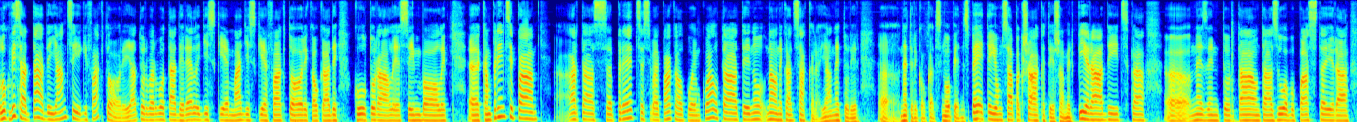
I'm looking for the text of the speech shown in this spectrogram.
lūk, visādi tādi jancīgi faktori, ja? tur var būt tādi reliģiskie, maģiskie faktori, kaut kādi kultūrālie simboli, kam principā ar tās preces vai pakalpojumu kvalitāti nu, nav nekāda sakara. Jā, netur ir, uh, netur ir kaut kāds nopietns pētījums apakšā, ka tiešām ir pierādīts, ka uh, nezinu, tur tā un tā zobu pasta ir uh,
